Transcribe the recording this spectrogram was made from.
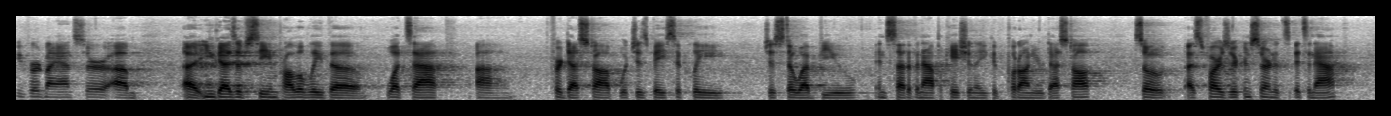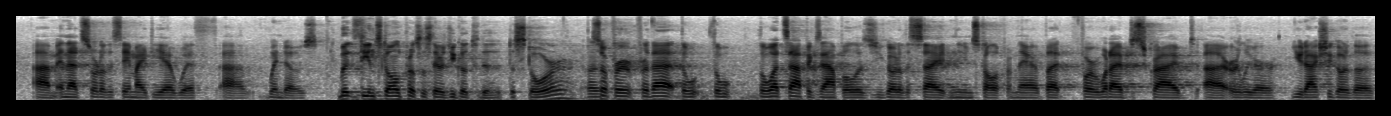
you've heard my answer. Um, uh, you guys have seen probably the WhatsApp um, for desktop, which is basically just a web view instead of an application that you could put on your desktop. So as far as you're concerned, it's, it's an app. Um, and that's sort of the same idea with uh, Windows. But the install process there is you go to the, the store? Uh? So for, for that, the, the, the, WhatsApp example is you go to the site and you install it from there. But for what I've described uh, earlier, you'd actually go to the,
